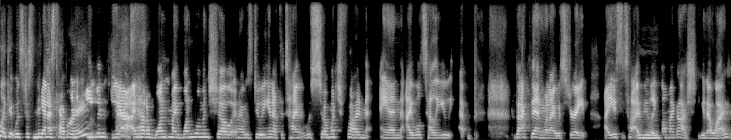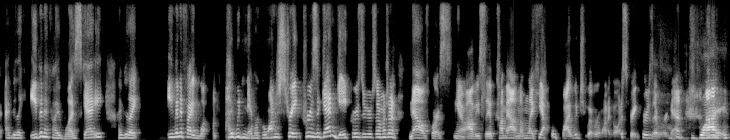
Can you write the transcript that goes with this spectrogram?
Like it was just Nikki's yes, cabaret? Even yes. yeah, I had a one my one woman show, and I was doing it at the time. It was so much fun, and I will tell you, back then when I was straight, I used to tell I'd be mm. like, oh my gosh, you know what? I'd be like, even if I was gay, I'd be like, even if I I would never go on a straight cruise again. Gay cruises are so much fun. Now, of course, you know, obviously I've come out and I'm like, yeah, why would you ever want to go on a straight cruise ever again? Why? Um,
